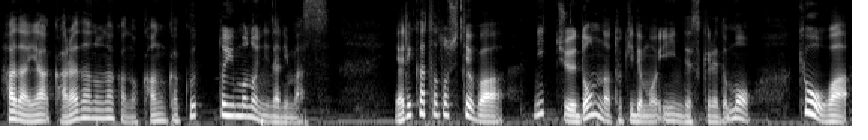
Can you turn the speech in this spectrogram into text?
肌や体の中の感覚というものになります。やり方としては、日中どんな時でもいいんですけれども、今日は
